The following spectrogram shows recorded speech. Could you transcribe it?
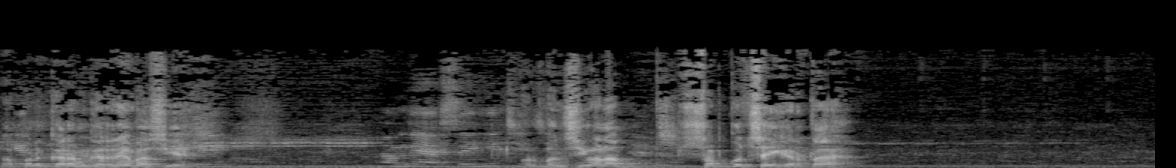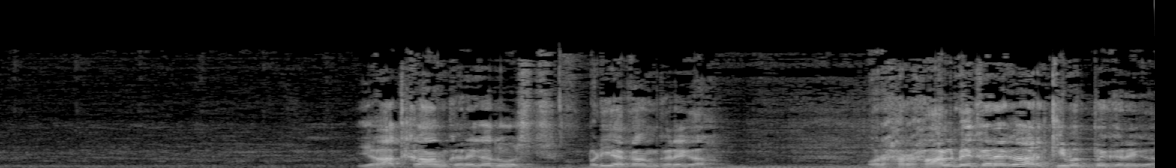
अपन कर्म कर रहे हैं बस ये। हमने ऐसे ही और बंसी वाला सब कुछ सही करता है। ये हाथ काम करेगा दोस्त बढ़िया काम करेगा। और हर हाल में करेगा हर कीमत पे करेगा।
